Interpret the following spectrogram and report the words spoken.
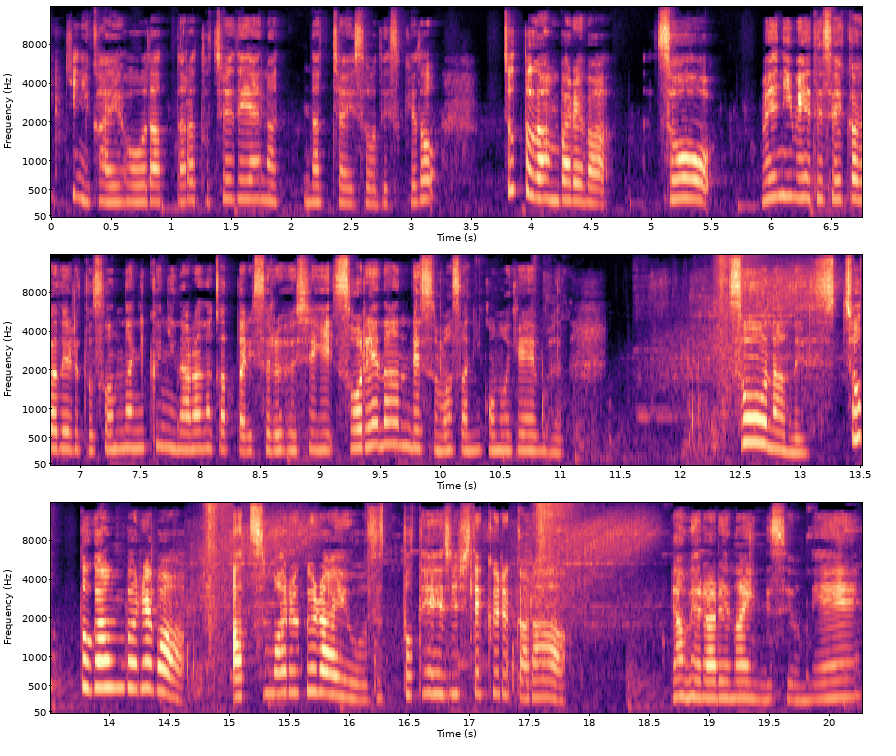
くさん集めて一気に解放だったら途中で嫌ななっちゃいそうですけどちょっと頑張ればそう目に見えて成果が出るとそんなに苦にならなかったりする不思議それなんですまさにこのゲーム。そうなんです。ちょっと頑張れば集まるぐらいをずっと提示してくるからやめられないんですよね。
